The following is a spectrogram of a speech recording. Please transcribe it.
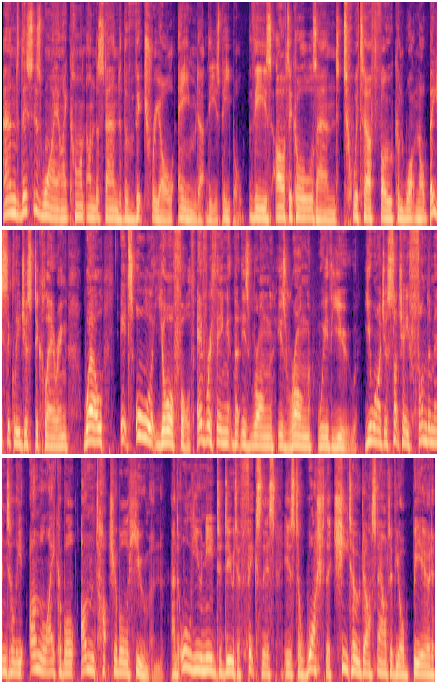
And this is why I can't understand the vitriol aimed at these people. These articles and Twitter folk and whatnot basically just declaring, well, it's all your fault. Everything that is wrong is wrong with you. You are just such a fundamentally unlikable, untouchable human. And all you need to do to fix this is to wash the Cheeto dust out of your beard,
